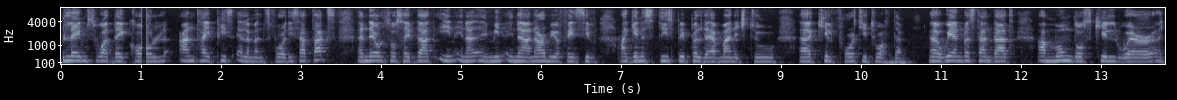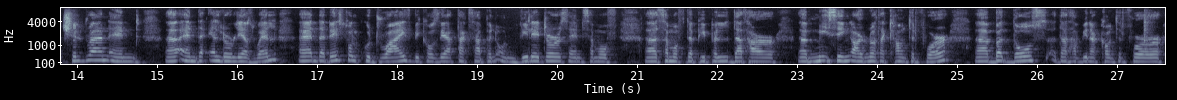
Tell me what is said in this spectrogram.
blames what they call anti-peace elements for these attacks, and they also said that in in, a, in an army offensive against these people. They have managed to uh, kill 42 of them. Uh, we understand that among those killed were uh, children and uh, and the elderly as well. And the death toll could rise because the attacks happened on villagers and some of uh, some of the people that are uh, missing are not accounted for. but those that have been accounted for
